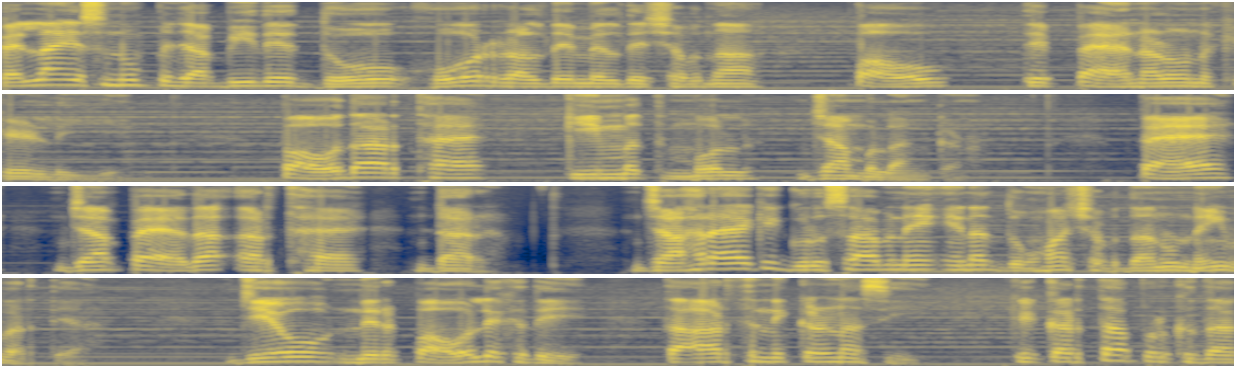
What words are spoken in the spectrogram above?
ਪਹਿਲਾਂ ਇਸ ਨੂੰ ਪੰਜਾਬੀ ਦੇ ਦੋ ਹੋਰ ਰਲਦੇ ਮਿਲਦੇ ਸ਼ਬਦਾਂ ਭਾਉ ਤੇ ਭੈ ਨਾਲੋਂ ਨਖੇੜ ਲਈਏ। ਭਾਉ ਦਾ ਅਰਥ ਹੈ ਕੀਮਤ, ਮੁੱਲ ਜਾਂ ਮੁਲਾਂਕਣ। ਭੈ ਜਾਂ ਭੈ ਦਾ ਅਰਥ ਹੈ ਡਰ। ਜ਼ਾਹਰ ਹੈ ਕਿ ਗੁਰੂ ਸਾਹਿਬ ਨੇ ਇਹਨਾਂ ਦੋਹਾਂ ਸ਼ਬਦਾਂ ਨੂੰ ਨਹੀਂ ਵਰਤਿਆ। ਜੇ ਉਹ ਨਿਰਭਉ ਲਿਖਦੇ ਤਾਂ ਅਰਥ ਨਿਕਲਣਾ ਸੀ। ਕਿ ਕਰਤਾ ਪੁਰਖ ਦਾ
